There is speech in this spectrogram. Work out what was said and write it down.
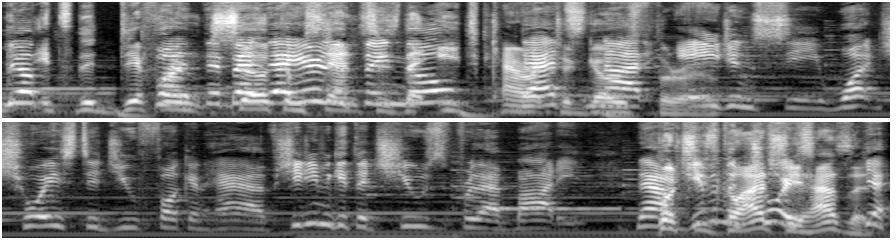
Yep. it's the different but, but circumstances thing, that though, each character that's goes not through. agency. What choice did you fucking have? She didn't even get to choose for that body. Now, But she's glad she has it. Yeah,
